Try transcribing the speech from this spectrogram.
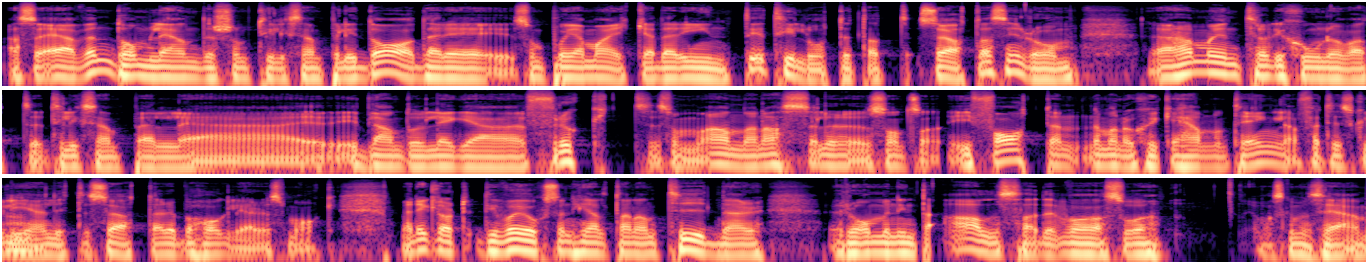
Alltså även de länder som till exempel idag, där det, som på Jamaica, där det inte är tillåtet att söta sin rom. Där har man ju en tradition av att till exempel eh, ibland då lägga frukt som ananas eller sånt som- i faten när man då skickar hem dem till England för att det skulle ge en lite sötare, behagligare smak. Men det är klart, det var ju också en helt annan tid när rommen inte alls hade, var så vad ska man säga,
